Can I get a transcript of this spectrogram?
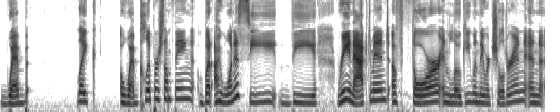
web, like a web clip or something, but I want to see the reenactment of Thor and Loki when they were children and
